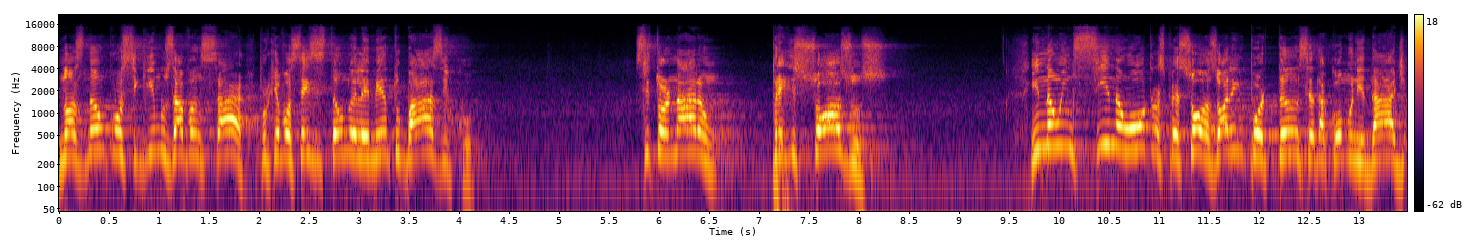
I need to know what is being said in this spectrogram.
nós não conseguimos avançar, porque vocês estão no elemento básico. Se tornaram preguiçosos e não ensinam outras pessoas. Olha a importância da comunidade,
